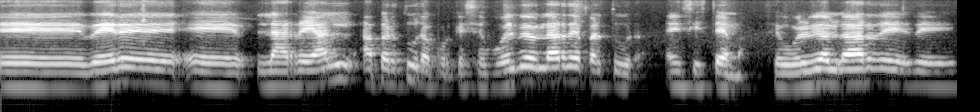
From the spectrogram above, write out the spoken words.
eh, ver eh, eh, la real apertura, porque se vuelve a hablar de apertura en sistema, se vuelve a hablar de,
